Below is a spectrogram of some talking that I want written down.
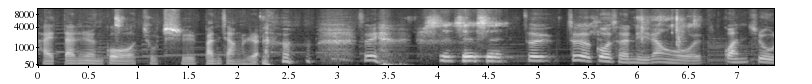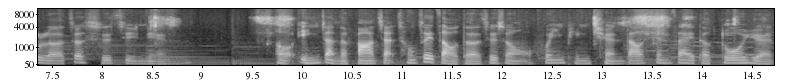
还担任过主持颁奖人，所以是是是，这这个过程里让我关注了这十几年。哦，影展的发展从最早的这种婚姻平权到现在的多元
